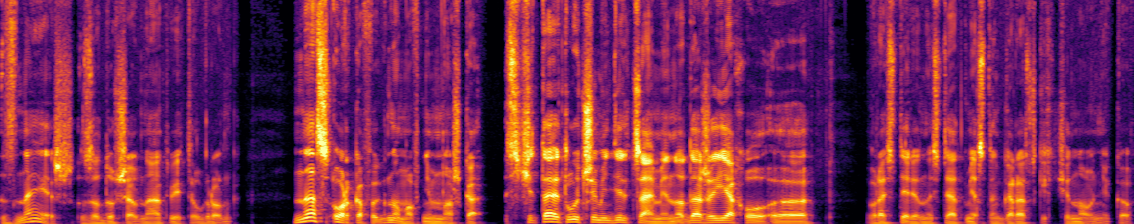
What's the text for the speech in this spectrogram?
«Знаешь», — задушевно ответил Гронк, — «нас, орков и гномов, немножко считают лучшими дельцами, но даже Яху э, в растерянности от местных городских чиновников.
